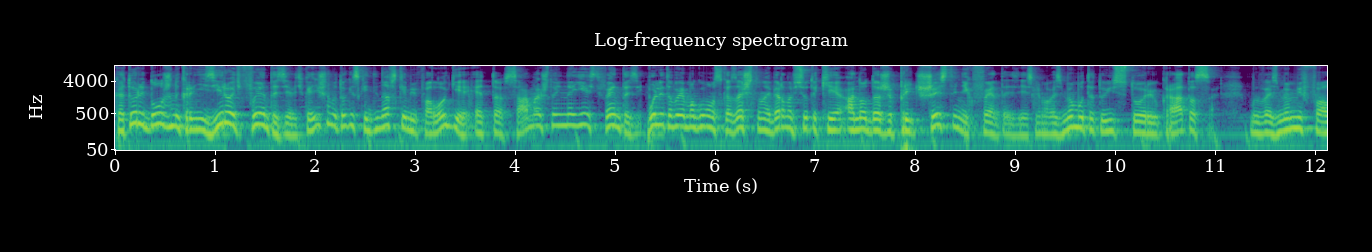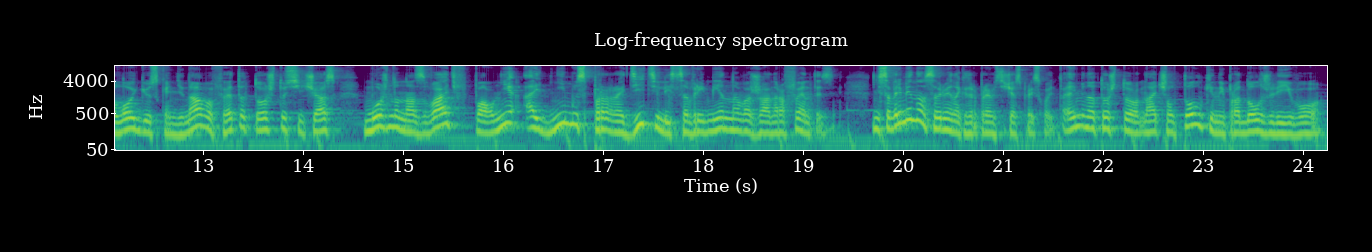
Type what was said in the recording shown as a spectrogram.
который должен экранизировать фэнтези, ведь в конечном итоге скандинавская мифология это самое что ни на есть фэнтези. Более того, я могу вам сказать, что, наверное, все-таки оно даже предшественник фэнтези. Если мы возьмем вот эту историю Кратоса, мы возьмем мифологию скандинавов, это то, что сейчас можно назвать вполне одним из прародителей современного жанра фэнтези. Не современного современного, который прямо сейчас происходит, а именно то, что начал Толкин и продолжили его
